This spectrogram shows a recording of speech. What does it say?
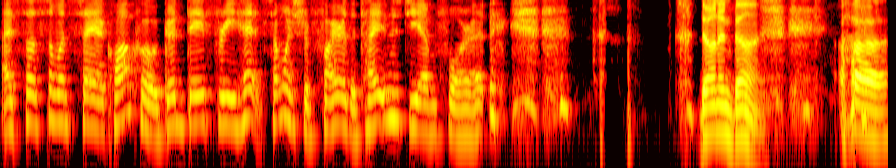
I saw someone say Okonkwo, good day three hit. Someone should fire the Titans GM for it. done and done. Uh,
